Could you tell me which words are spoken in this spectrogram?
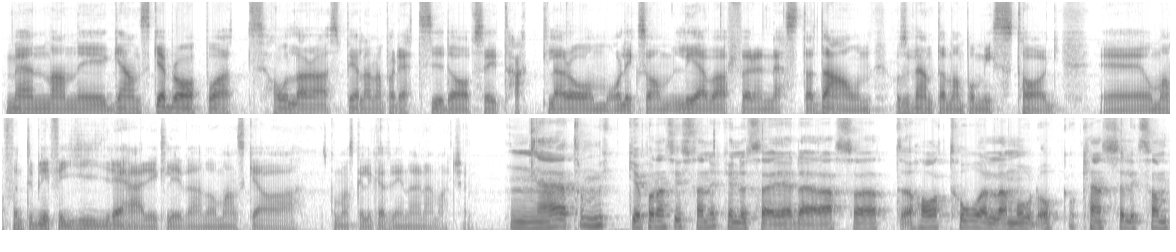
Men man är ganska bra på att hålla spelarna på rätt sida av sig, tackla dem och liksom leva för en nästa down. Och så väntar man på misstag. Eh, och man får inte bli för girig här i Cleveland om man ska, om man ska lyckas vinna den här matchen. Mm, nej jag tror mycket på den sista nyckeln du säger där. Alltså att ha tålamod och, och kanske liksom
